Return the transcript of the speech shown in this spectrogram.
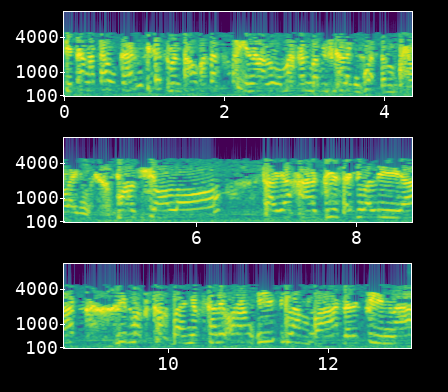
Kita nggak tahu kan? Kita cuma tahu kata Cina lo makan babi sekaleng buat tempeleng. Masya Allah saya haji, saya juga lihat di Mekah banyak sekali orang Islam Pak dari Cina.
